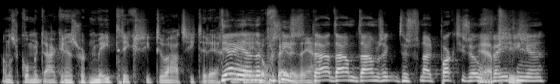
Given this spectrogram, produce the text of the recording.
Anders kom je daar in een soort matrix-situatie terecht. Ja, ja, dat nog precies. verder, ja. Daar, daarom, daarom zeg ik dus vanuit praktische Ja, overwegingen.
